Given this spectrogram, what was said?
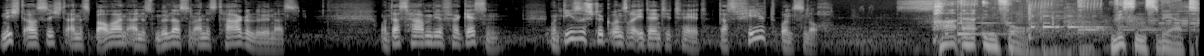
Nicht aus Sicht eines Bauern, eines Müllers und eines Tagelöhners. Und das haben wir vergessen. Und dieses Stück unserer Identität, das fehlt uns noch. HR Info. Wissenswert.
